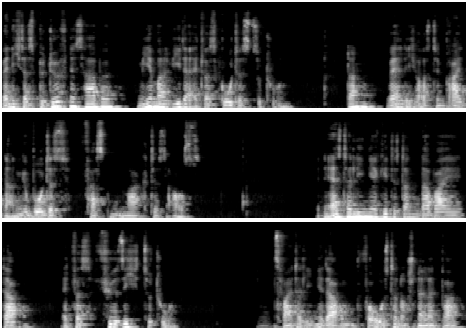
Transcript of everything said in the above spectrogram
Wenn ich das Bedürfnis habe, mir mal wieder etwas Gutes zu tun, dann wähle ich aus dem breiten Angebot des Fastenmarktes aus. In erster Linie geht es dann dabei darum, etwas für sich zu tun. In zweiter Linie darum, vor Ostern noch schnell ein paar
